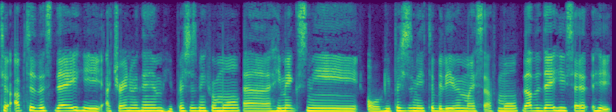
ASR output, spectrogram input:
to, up to this day, he I train with him. He pushes me for more. Uh, he makes me, or he pushes me to believe in myself more. The other day, he said he.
